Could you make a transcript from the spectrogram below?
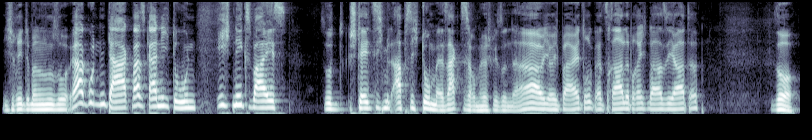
Ich rede immer nur so, ja, guten Tag, was kann ich tun? Ich nix weiß. So stellt sich mit Absicht dumm. Er sagt es auch im Hörspiel so, na, habe ich euch beeindruckt als Radebrechner Asiate? So.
